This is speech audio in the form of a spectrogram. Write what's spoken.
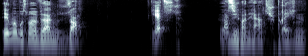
irgendwann muss man sagen, so, Jetzt lasse ich mein Herz sprechen.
